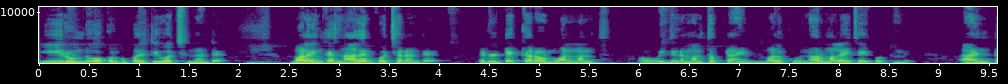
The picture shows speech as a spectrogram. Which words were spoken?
ఈ రెండు ఒకరికి పాజిటివ్ వచ్చిందంటే వాళ్ళు ఇన్కేస్ నా దగ్గరికి వచ్చారంటే it will take around one month within a month of time వాళ్ళకు నార్మలైజ్ అయిపోతుంది. And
